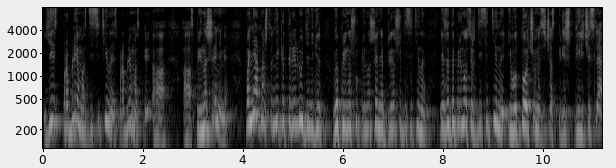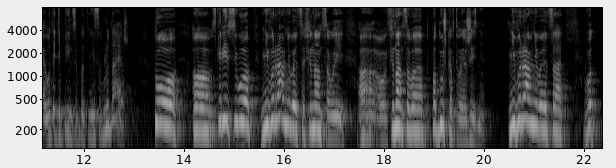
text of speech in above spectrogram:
есть проблема с десятиной, есть проблема с, а, а, с приношениями. Понятно, что некоторые люди не говорят, я приношу приношения, приношу десятины. Если ты приносишь десятины, и вот то, о чем я сейчас перечисляю, вот эти принципы ты не соблюдаешь, то, э, скорее всего, не выравнивается финансовый, э, финансовая подушка в твоей жизни. Не выравнивается вот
